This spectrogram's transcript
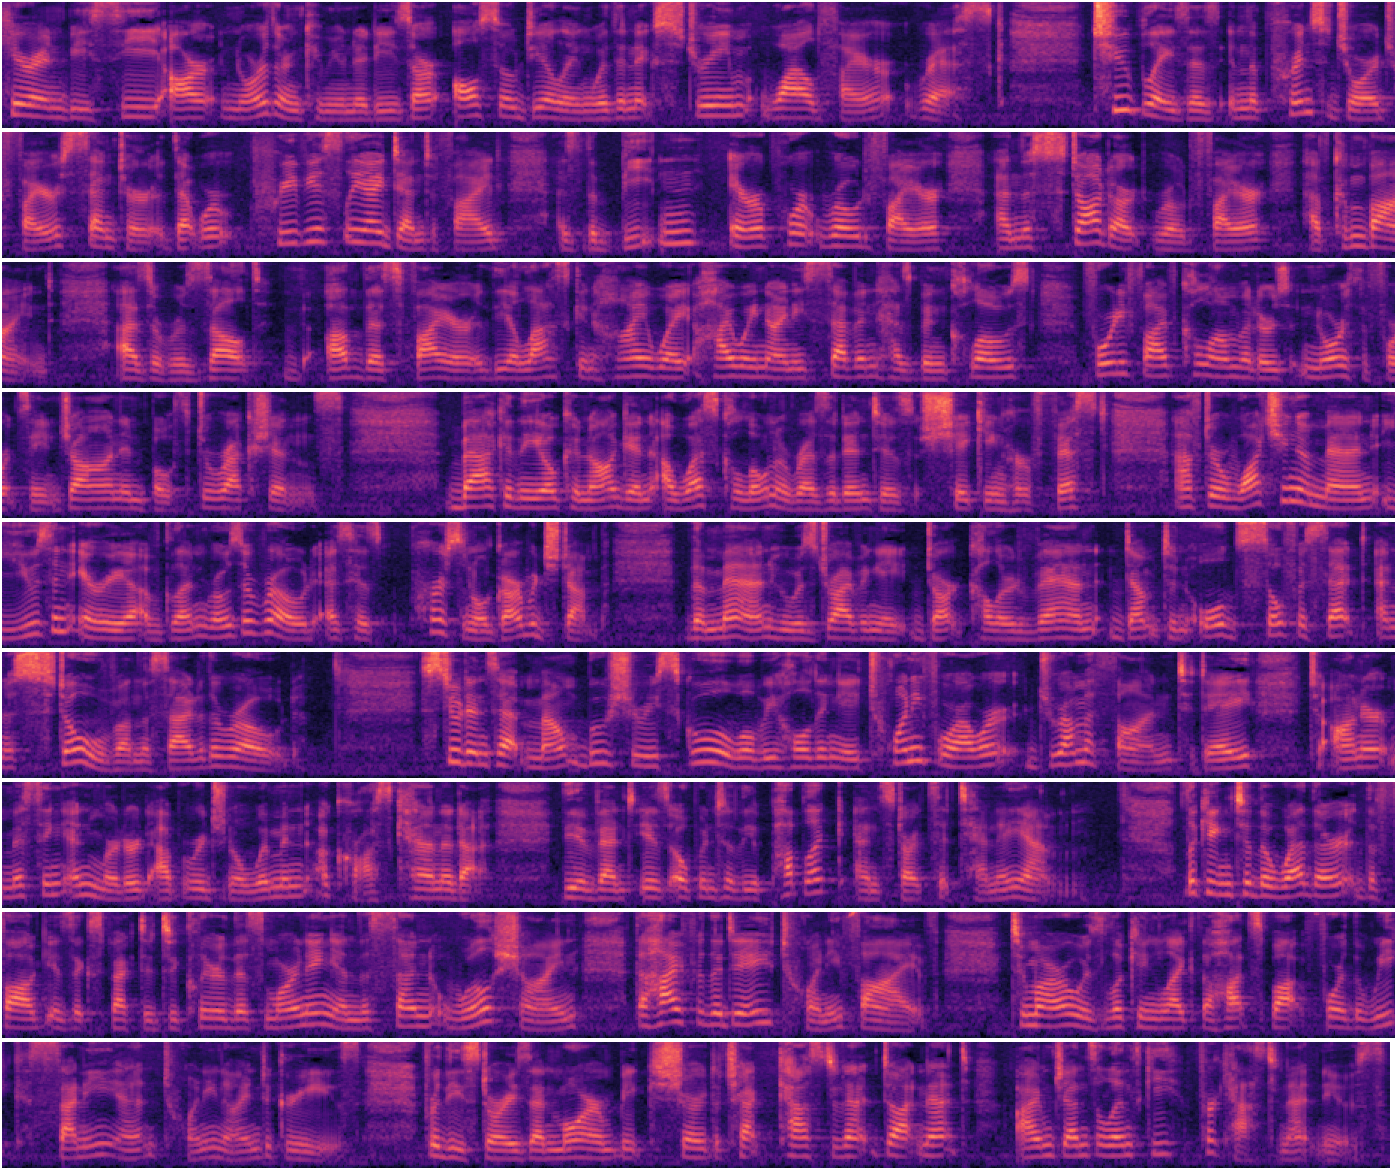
Here in BC, our northern communities are also dealing with an extreme wildfire risk. Two blazes in the Prince George Fire Centre that were previously identified as the Beatton Airport Road Fire and the Stoddart Road Fire have combined. As a result of this fire, the Alaskan Highway, Highway 97, has been closed 45 kilometers north of Fort St. John in both directions. Back in the Okanagan, a West Kelowna resident is shaking her fist after watching a man use an area of Glen Rosa Road as his personal garbage dump. The man, who was driving a dark colored van, dumped an old sofa set and a stove on the side of the road. Students at Mount Boucherie School will be holding a 24-hour drumathon today to honor missing and murdered Aboriginal women across Canada. The event is open to the public and starts at 10 a.m. Looking to the weather, the fog is expected to clear this morning and the sun will shine. The high for the day, 25. Tomorrow is looking like the hot spot for the week, sunny and 29 degrees. For these stories and more, be sure to check castanet.net. I'm Jen Zielinski for Castanet News.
